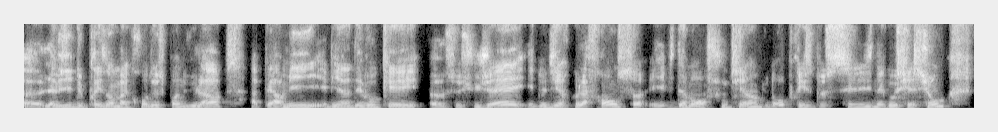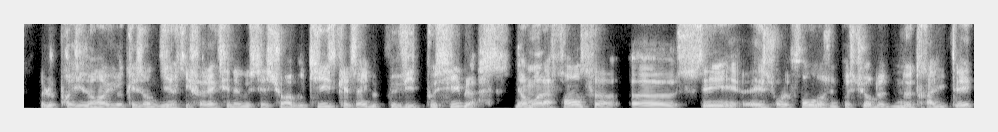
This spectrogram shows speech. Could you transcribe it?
Euh, la visite du président Macron, de ce point de vue-là, a permis eh bien d'évoquer euh, ce sujet et de dire que la France est évidemment en soutien d'une reprise de ces négociations. Le président a eu l'occasion de dire qu'il fallait que ces négociations aboutissent, qu'elles aillent le plus vite possible. Néanmoins, la France euh, est, est, sur le fond dans une posture de neutralité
